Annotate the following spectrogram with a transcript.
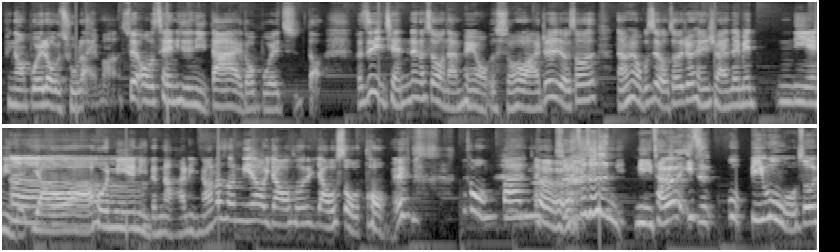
平常不会露出来嘛，所以 O C 其实你大家也都不会知道。可是以前那个时候有男朋友的时候啊，就是有时候男朋友不是有时候就很喜欢在那边捏你的腰啊，嗯或捏你的哪里，然后那时候捏到腰的时候腰受痛，哎、痛翻了。所以这就是你你才会一直问逼问我说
